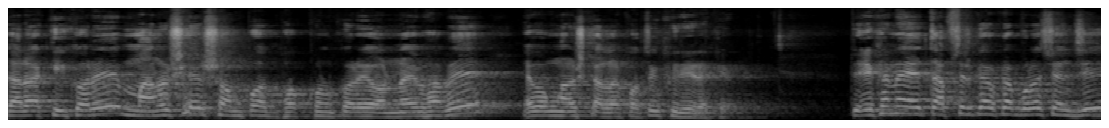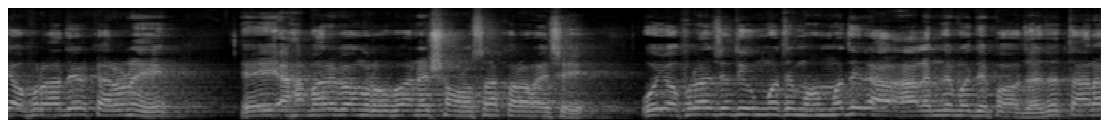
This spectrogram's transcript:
তারা কি করে? মানুষের সম্পদ ভক্ষণ করে অন্যায়ভাবে এবং মানুষকে আল্লাহর পথে ফিরিয়ে রাখে। তো এখানে তাফসির কারকা বলেছেন যে অপরাধের কারণে এই আহবার এবং রোহবানের সমালোচনা করা হয়েছে। ওই অপরাধ যদি উম্মতে মোহাম্মদের আলেমদের মধ্যে পাওয়া যায়, তো তারা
